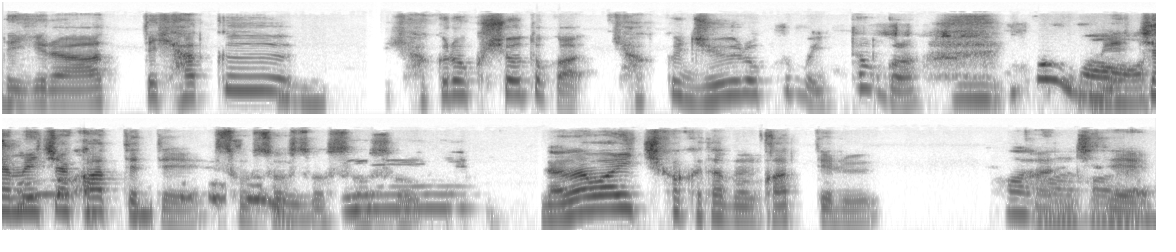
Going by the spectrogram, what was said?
レギュラーあって、100、106勝とか116もいったのかな？めちゃめちゃ勝ってて、そうそうそうそうそう。へ7割近く多分勝ってる感じで。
